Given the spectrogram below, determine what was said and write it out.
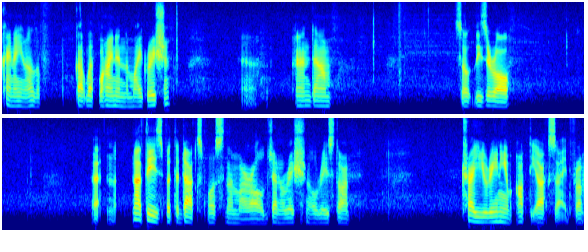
kind of, you know, got left behind in the migration. Uh, and um, so these are all uh, not these but the ducks most of them are all generational raised on triuranium octoxide from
